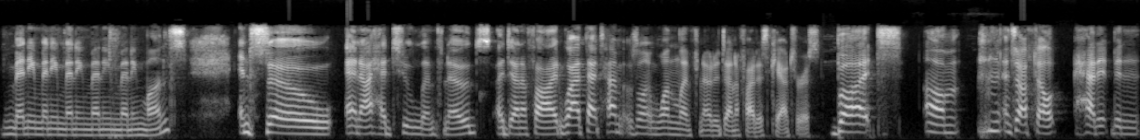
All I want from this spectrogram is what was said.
many, many, many, many, many months. And so, and I had two lymph nodes identified. Well, at that time, it was only one lymph node identified as cancerous. But um, and so I felt had it been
